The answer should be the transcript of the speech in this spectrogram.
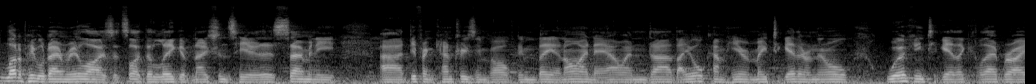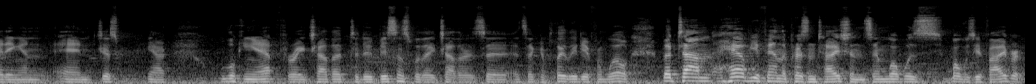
lot of people don't realise it's like the League of Nations here. There's so many uh, different countries involved in BNI now, and uh, they all come here and meet together, and they're all working together, collaborating, and and just you know looking out for each other to do business with each other. It's a it's a completely different world. But um, how have you found the presentations, and what was what was your favourite?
